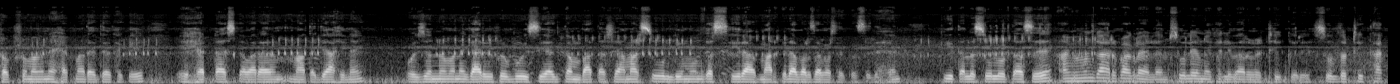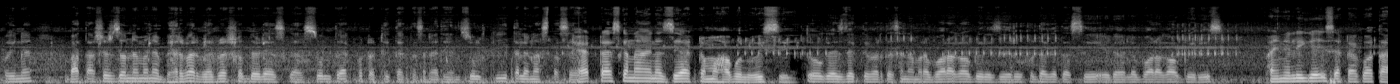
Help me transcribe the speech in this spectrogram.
সবসময় মানে হেড মাথায় দিয়ে থাকি। এই হেডটা আজকে আবার আর মাথা দিয়ে আহি নাই। ওই জন্য মানে গাড়ির উপরে বইছি, একদম বাতাসে আমার চুল লিমন গাছ সিরা মার্কেট আবার যাবার চাইতেছে, দেখেন। কি তাহলে চুল উঠতেছে? আমি মন আর পাগলা এলাম চুল এমনি খালি বারবার ঠিক করি। চুল তো ঠিক থাকবেই না। বাতাসের জন্য মানে ভেরবার ভেরবার শব্দ উঠে আজকে, চুল তো এক ফোটা ঠিক থাকতেছে না, দেখেন। চুল কি তাহলে নাচতেছে? হেডটা আজকে না না, যে একটা মহাবল হইছে। তো গাছ দেখতে পারতেছেন, আমরা বড়াগাঁও ব্রিজের উপর দেখতেছি এটা হলো বড়াগাঁও ব্রিজ ফাইনালি গাইস একটা কথা,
